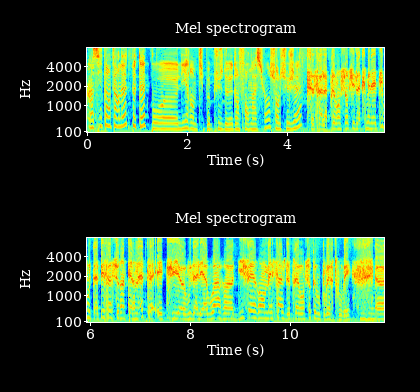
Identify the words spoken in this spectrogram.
Un site internet peut-être pour euh, lire un petit peu plus d'informations sur le sujet? Ce sera la prévention suite de la criminalité. Vous tapez ça sur internet et puis vous allez avoir différents messages de prévention que vous pouvez retrouver. Euh,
